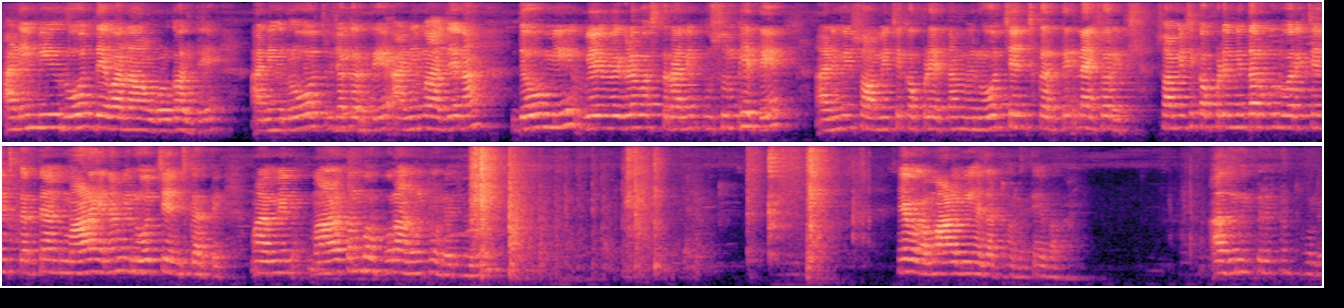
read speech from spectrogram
आणि मी रोज देवाला आंघोळ घालते आणि रोज पूजा करते. आणि माझे ना देव मी वेगवेगळ्या वस्त्राने पुसून घेते. आणि मी स्वामीचे कपडे आहेत ना मी रोज चेंज करते. नाही सॉरी स्वामीचे कपडे मी दर गुरुवारी चेंज करते आणि माळ आहे ना मी रोज चेंज करते. माळ मी माळ पण भरपूर आणून ठेवलेत मी हे बघा माळ मी ह्याच्यात ठेवले हे बघा. अजून इकडे पण ठेवले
